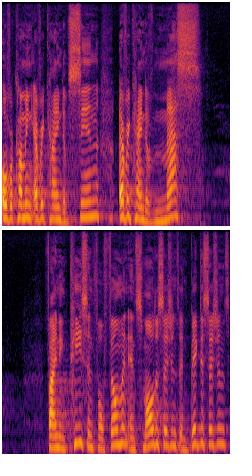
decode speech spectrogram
overcoming every kind of sin, every kind of mess, finding peace and fulfillment in small decisions and big decisions,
